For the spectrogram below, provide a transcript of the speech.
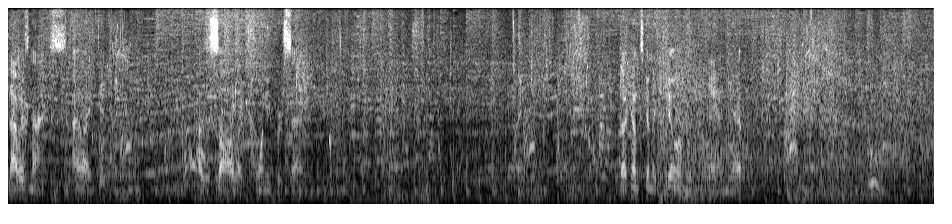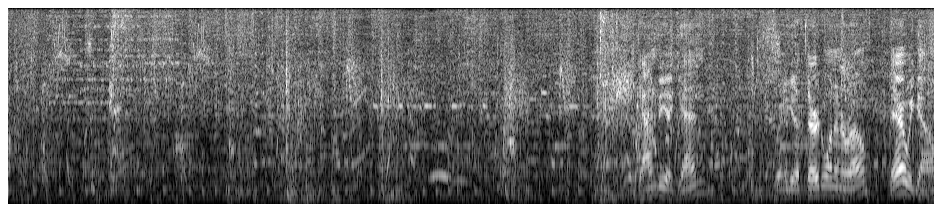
that was nice. I liked it. That was a solid like 20%. Duck Hunt's gonna kill him with the can, yep. Ooh. Down B again. We're gonna get a third one in a row. There we go.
